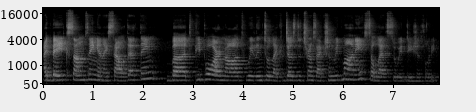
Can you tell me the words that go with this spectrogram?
I bake something and I sell that thing, but people are not willing to like just do transaction with money, so let's do it digitally.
